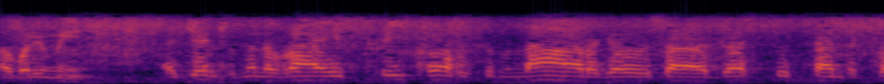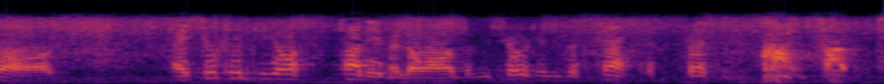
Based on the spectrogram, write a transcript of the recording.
Oh, what do you mean? A gentleman arrived three quarters of an hour ago, sir, dressed as Santa Claus. I took him to your study, my lord, and showed him the sack of presents. Confound it.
